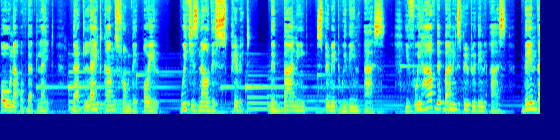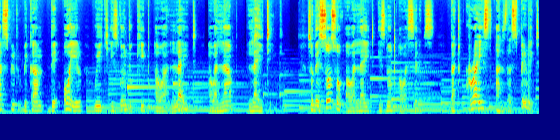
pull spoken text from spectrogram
owner of that light. That light comes from the oil, which is now the spirit, the burning spirit within us. If we have the burning spirit within us, then that spirit will become the oil which is going to keep our light, our lamp lighting. So the source of our light is not ourselves, but Christ as the Spirit.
